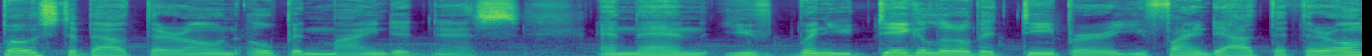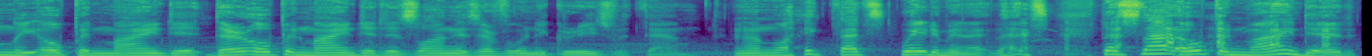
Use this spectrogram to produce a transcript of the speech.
boast about their own open-mindedness and then you when you dig a little bit deeper you find out that they're only open-minded they're open-minded as long as everyone agrees with them. And i'm like that's wait a minute that's that's not open-minded.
